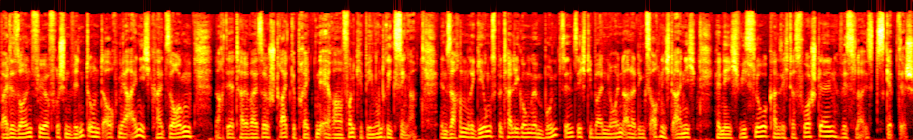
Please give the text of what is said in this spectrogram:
Beide sollen für frischen Wind und auch mehr Einigkeit sorgen nach der teilweise streitgeprägten Ära von Kipping und Rieksinger. In Sachen Regierungsbeteiligung im Bund sind sich die beiden Neuen allerdings auch nicht einig. Hennig-Wieslow kann sich das vorstellen, Wissler ist skeptisch.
